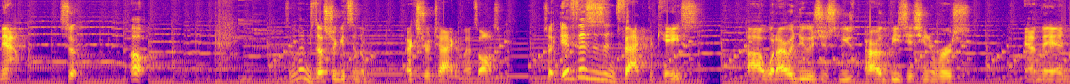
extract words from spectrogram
Now, so, oh, sometimes Duster gets an extra attack, and that's awesome. So if this is in fact the case, uh, what I would do is just use the power of the BCS universe and then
